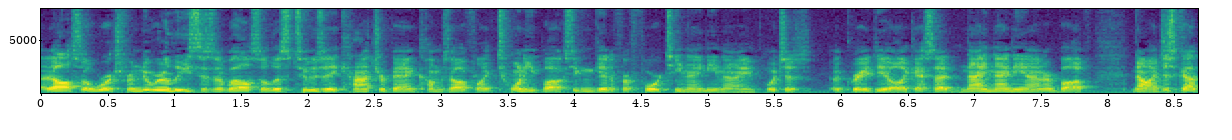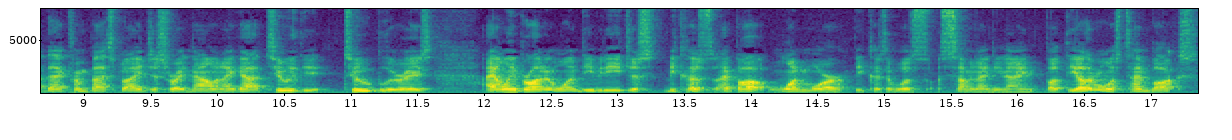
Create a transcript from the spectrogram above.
it also works for new releases as well. So this Tuesday, Contraband comes out for like 20 bucks. You can get it for 14.99, which is a great deal. Like I said, 9.99 or above. Now I just got back from Best Buy just right now, and I got two the two Blu-rays. I only brought in one DVD just because I bought one more because it was 7.99, but the other one was 10 bucks.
